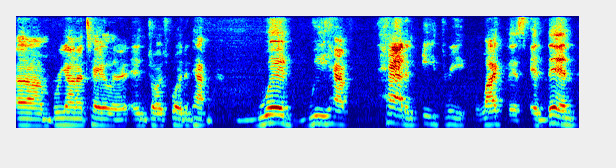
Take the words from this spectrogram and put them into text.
um, Breonna Taylor and George Floyd didn't happen, would we have had an E3 like this? And then,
